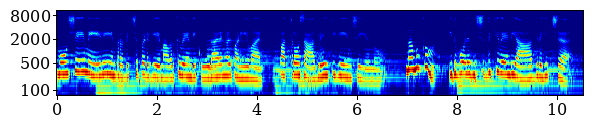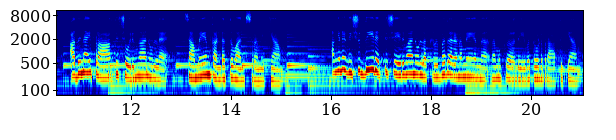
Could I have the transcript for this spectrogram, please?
മോശയും ഏലിയും പ്രത്യക്ഷപ്പെടുകയും അവർക്ക് വേണ്ടി കൂടാരങ്ങൾ പണിയുവാൻ പത്രോസ് ആഗ്രഹിക്കുകയും ചെയ്യുന്നു. നമുക്കും ഇതുപോലെ വിശുദ്ധിക്ക് വേണ്ടി ആഗ്രഹിച്ച് അതിനായി പ്രാർത്ഥിച്ചൊരുങ്ങാനുള്ള സമയം കണ്ടെത്തുവാൻ ശ്രമിക്കാം. അങ്ങനെ വിശുദ്ധിയിൽ എത്തിച്ചേരുവാനുള്ള കൃപ തരണമേ എന്ന് നമുക്ക് ദൈവത്തോട് പ്രാർത്ഥിക്കാം.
